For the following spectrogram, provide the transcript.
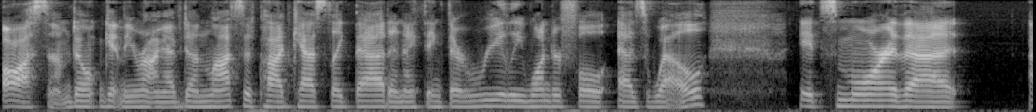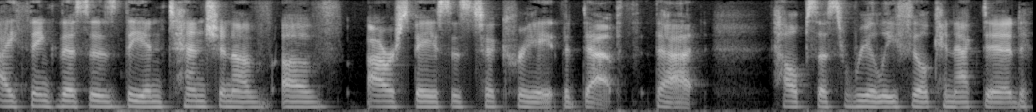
awesome. Don't get me wrong. I've done lots of podcasts like that and I think they're really wonderful as well. It's more that I think this is the intention of of our space is to create the depth that helps us really feel connected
